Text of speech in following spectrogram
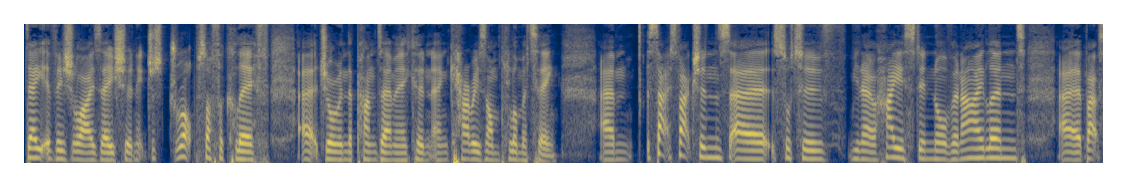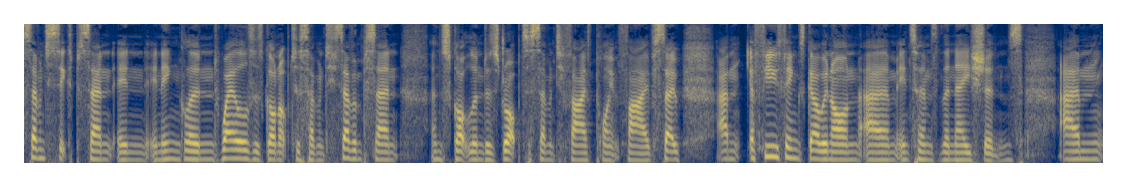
data visualization, it just drops off a cliff uh, during the pandemic and, and carries on plummeting. Um, satisfaction's uh, sort of, you know, highest in Northern Ireland, uh, about 76% in, in England. Wales has gone up to 77% and Scotland has dropped to 75.5. So, um, a few things going on, um, in terms of the nations. Um,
